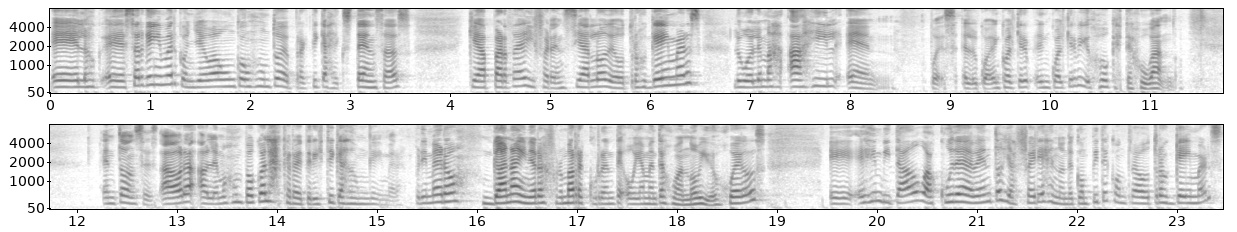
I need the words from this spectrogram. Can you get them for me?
Eh, eh, ser gamer conlleva un conjunto de prácticas extensas que aparte de diferenciarlo de otros gamers, lo vuelve más ágil en, pues, el en, cualquier, en cualquier videojuego que esté jugando. Entonces, ahora hablemos un poco de las características de un gamer. Primero, gana dinero de forma recurrente, obviamente jugando videojuegos. Eh, es invitado o acude a eventos y a ferias en donde compite contra otros gamers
